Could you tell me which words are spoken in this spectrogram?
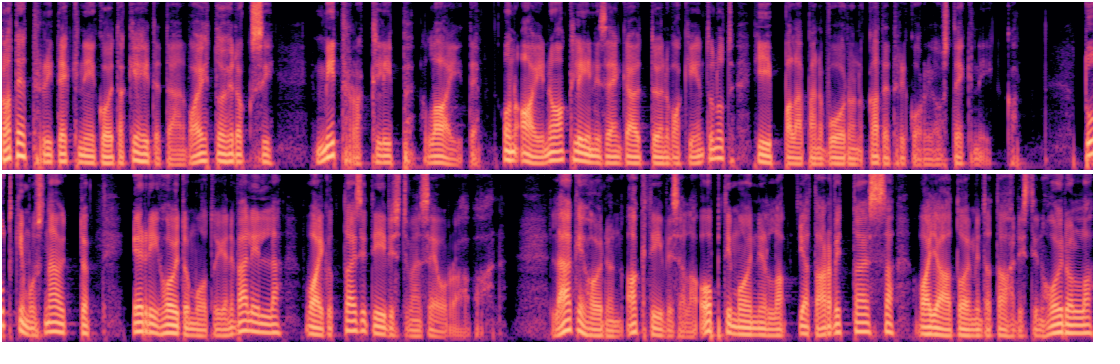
Katetritekniikoita kehitetään vaihtoehdoksi. MitraClip-laite on ainoa kliiniseen käyttöön vakiintunut hiippaläpän vuodon katetrikorjaustekniikka. Tutkimusnäyttö eri hoitomuotojen välillä vaikuttaisi tiivistyvän seuraavaan. Lääkehoidon aktiivisella optimoinnilla ja tarvittaessa vajaa toimintatahdistin hoidolla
